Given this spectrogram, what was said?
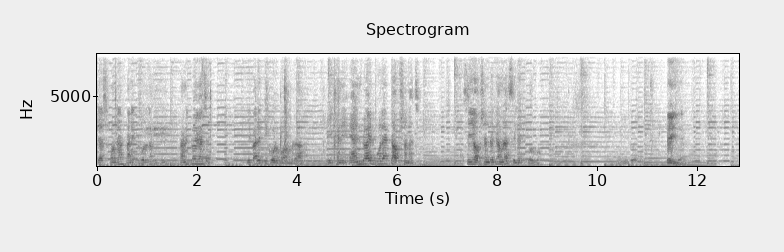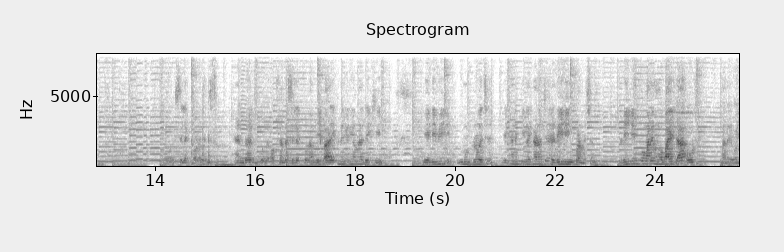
জাস্ট ফোনটা কানেক্ট করলাম কানেক্ট হয়ে গেছে। এবারে কি করব আমরা? এইখানে অ্যান্ড্রয়েড বলে একটা অপশন আছে। সেই অপশনটাকে আমরা সিলেক্ট করব। এই যে। সিলেক্ট করা যাচ্ছে অ্যান্ড্রয়েড অপশনটা সিলেক্ট করলাম। এবার এখানে যদি আমরা দেখি এডিবি মুড রয়েছে। এখানে কি লেখা রয়েছে? রিড ইনফরমেশন রিড ইনফো মানে মোবাইলটা ওর মানে ওই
